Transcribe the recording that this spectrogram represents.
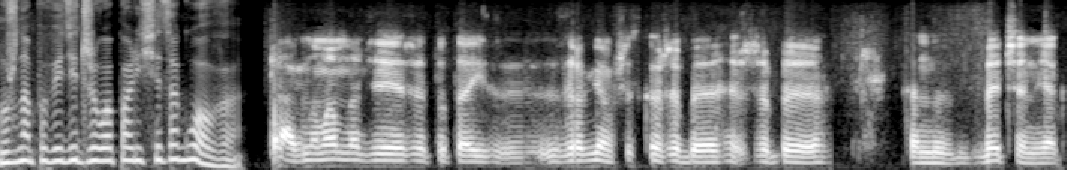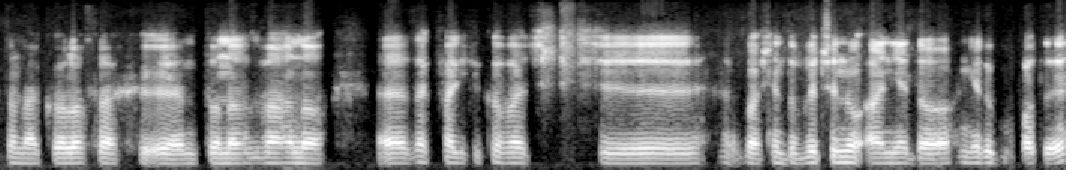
można powiedzieć, że łapali się za głowę. Tak, no mam nadzieję, że tutaj zrobiłem wszystko, żeby, żeby ten wyczyn, jak to na kolosach e, to nazwano, E, zakwalifikować e, właśnie do wyczynu, a nie do, nie do głupoty.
